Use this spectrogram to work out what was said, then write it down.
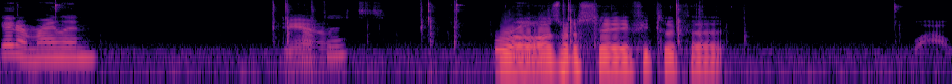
Get him, Rylan. Damn. Bro, I was about to say, if you took that. Wow.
